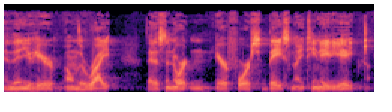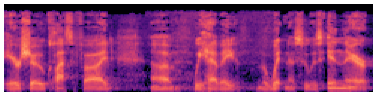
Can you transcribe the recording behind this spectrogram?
And then you hear on the right, that is the Norton Air Force Base 1988 air show classified. Um, we have a, a witness who was in there,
